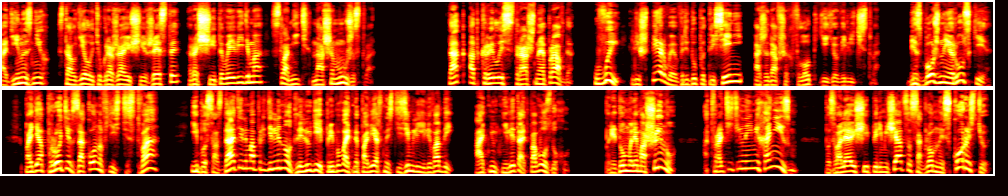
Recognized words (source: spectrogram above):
Один из них стал делать угрожающие жесты, рассчитывая, видимо, сломить наше мужество. Так открылась страшная правда. Увы, лишь первая в ряду потрясений, ожидавших флот Ее Величества. Безбожные русские, пойдя против законов естества, ибо создателям определено для людей пребывать на поверхности земли или воды, а отнюдь не летать по воздуху, придумали машину, отвратительный механизм, позволяющий перемещаться с огромной скоростью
